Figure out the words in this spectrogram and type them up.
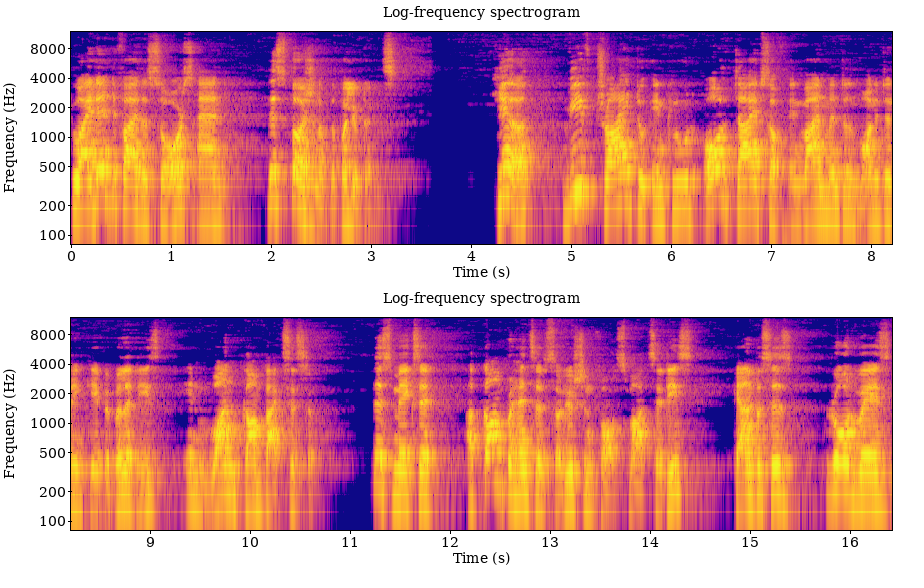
to identify the source and dispersion of the pollutants. Here, we've tried to include all types of environmental monitoring capabilities in one compact system. This makes it a comprehensive solution for smart cities, campuses, roadways,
